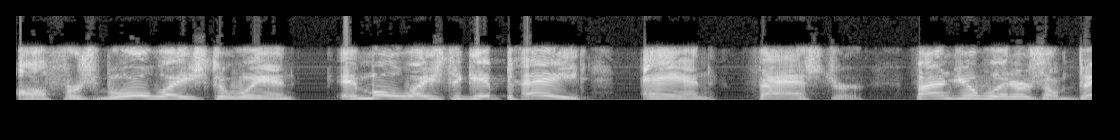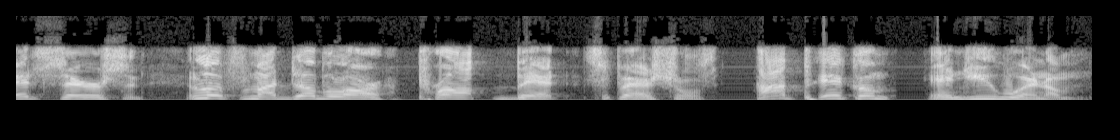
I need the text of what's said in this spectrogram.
offers more ways to win and more ways to get paid and faster. Find your winners on Bet Saracen and look for my double R prop bet specials. I pick 'em and you win 'em.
